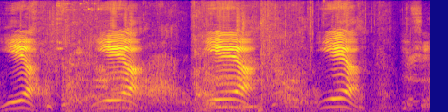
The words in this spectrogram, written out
Yeah. Yeah. Yeah. Yeah. Shit.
